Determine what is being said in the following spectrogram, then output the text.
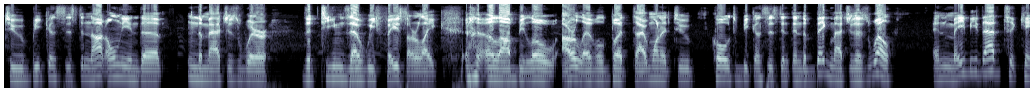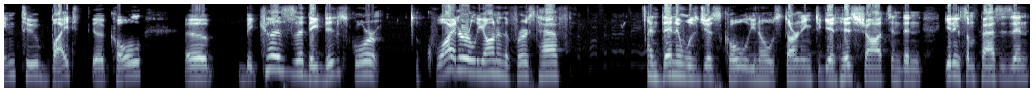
to be consistent not only in the in the matches where the teams that we face are like a lot below our level but I wanted to Cole to be consistent in the big matches as well and maybe that came to bite uh, Cole uh, because uh, they did score quite early on in the first half. And then it was just Cole you know starting to get his shots and then getting some passes in.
